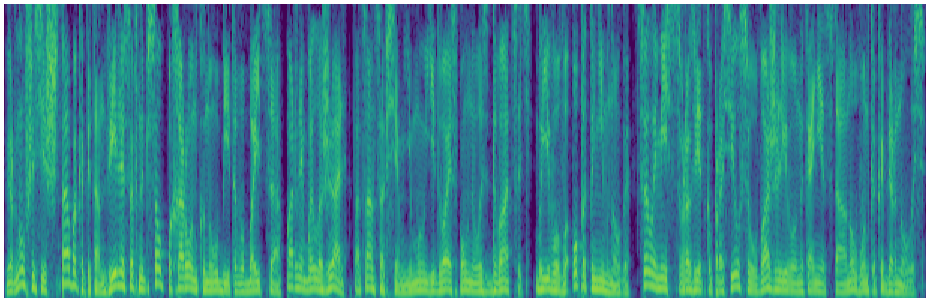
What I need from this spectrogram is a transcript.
Вернувшись из штаба, капитан Велесов написал похоронку на убитого бойца. Парня было жаль, пацан совсем, ему едва исполнилось 20. Боевого опыта немного. Целый месяц в разведку просился, уважили его наконец-то, а оно вон как обернулось.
